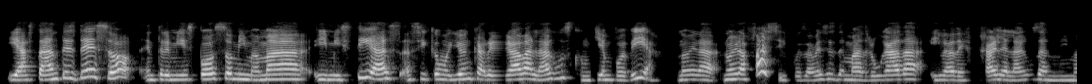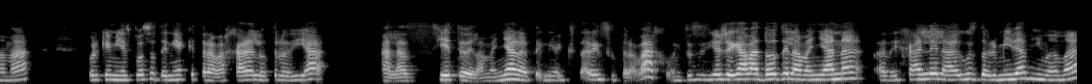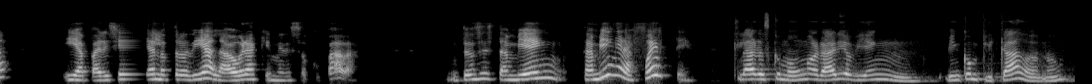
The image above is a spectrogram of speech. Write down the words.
Y hasta antes de eso, entre mi esposo, mi mamá y mis tías, así como yo encargaba a Lagus con quien podía. No era, no era fácil, pues a veces de madrugada iba a dejarle a Lagus a mi mamá, porque mi esposo tenía que trabajar al otro día a las 7 de la mañana tenía que estar en su trabajo. Entonces yo llegaba a 2 de la mañana a dejarle la Agus dormida a mi mamá y aparecía el otro día a la hora que me desocupaba. Entonces también, también era fuerte. Claro, es como un horario bien, bien complicado, ¿no?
